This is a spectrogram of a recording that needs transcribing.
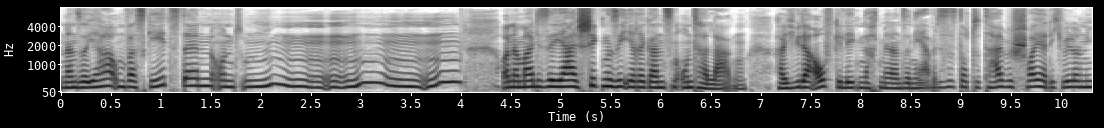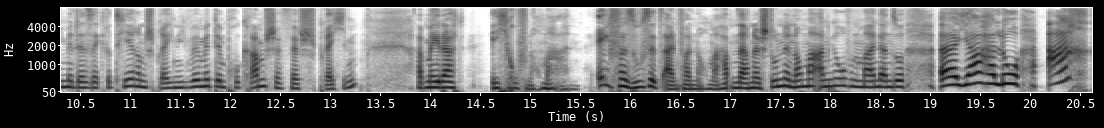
Und dann so, ja, um was geht's denn? Und mm, mm, mm, mm. und dann meinte sie, ja, schicken Sie Ihre ganzen Unterlagen. Habe ich wieder aufgelegt und dachte mir dann so, nee, aber das ist doch total bescheuert. Ich will doch nicht mit der Sekretärin sprechen, ich will mit dem Programmchef sprechen. Hab mir gedacht, ich rufe nochmal an. Ich versuch's jetzt einfach nochmal. Hab nach einer Stunde nochmal angerufen und meinte dann so, äh, ja, hallo, ach,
